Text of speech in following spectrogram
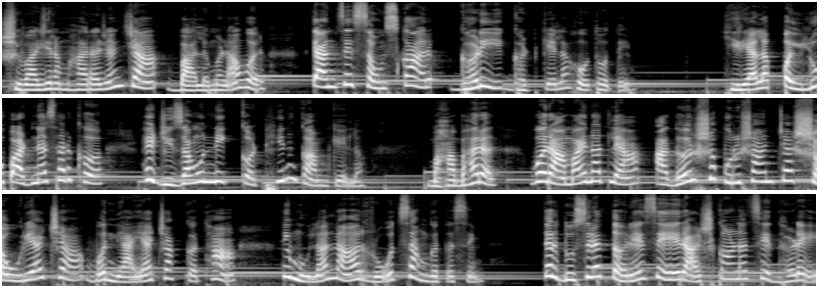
शिवाजीराव महाराजांच्या बालमनावर त्यांचे संस्कार घडी घटकेला होत होते. हिऱ्याला पैलू पाडण्यासारखं हे जिजाऊंनी कठीण काम केलं. महाभारत व रामायणातल्या आदर्श पुरुषांच्या शौर्याच्या व न्यायाच्या कथा ती मुलांना रोज सांगत असे. तर दुसऱ्या तऱ्हेचे राजकारणाचे धडे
